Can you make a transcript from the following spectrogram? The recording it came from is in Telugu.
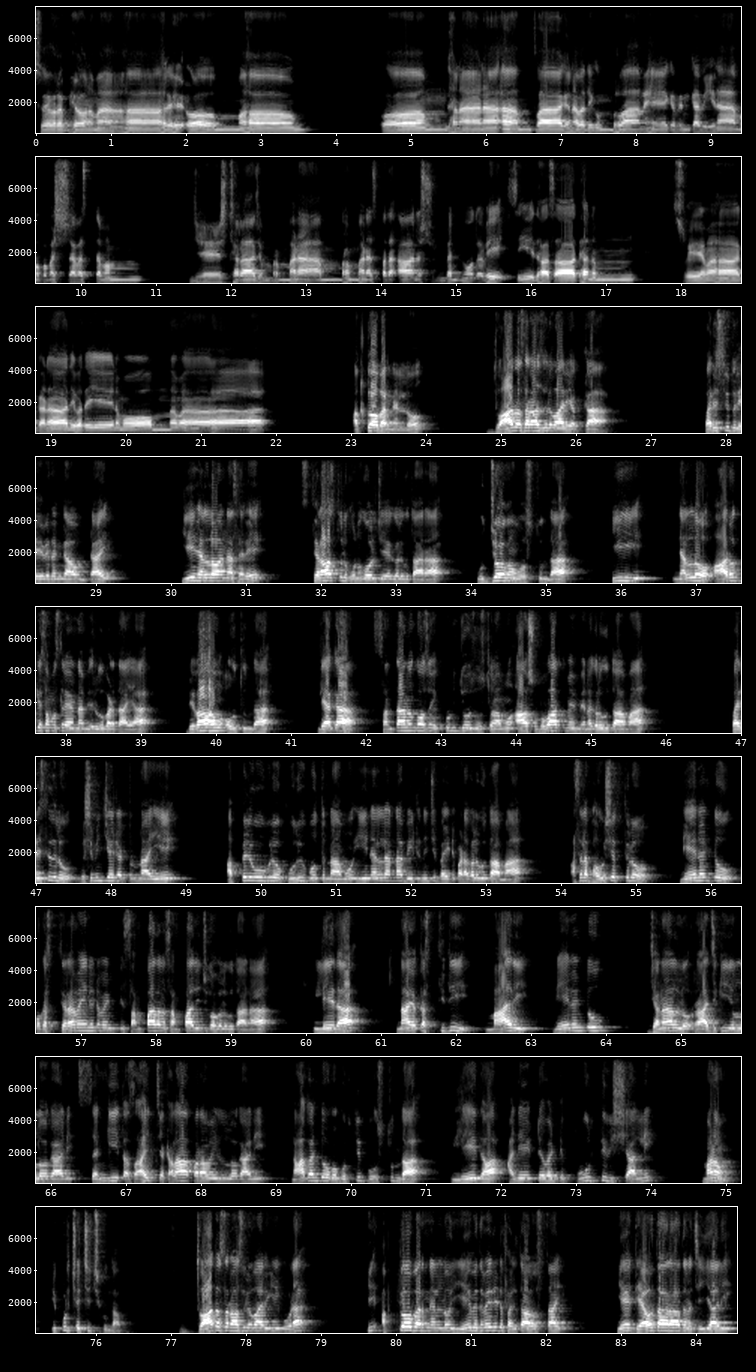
श्रीगुरुभ्यो नमः हरिः ॐ ॐ घनानां त्वा घनवतिगुं भवामहे कविं कवीनामुपमश्रवस्तमं ज्येष्ठराजं ब्रह्मणां ब्रह्मणस्पत आनशृण्वन्नोतभि सीधासाधनं శ్రీమహాగణాధిపతయే నమో నమ అక్టోబర్ నెలలో ద్వాదశ రాజుల వారి యొక్క పరిస్థితులు ఏ విధంగా ఉంటాయి ఈ నెలలో అయినా సరే స్థిరాస్తులు కొనుగోలు చేయగలుగుతారా? ఉద్యోగం వస్తుందా? ఈ నెలలో ఆరోగ్య సమస్యలు ఏమైనా మెరుగుపడతాయా? వివాహం అవుతుందా? లేక సంతానం కోసం ఎప్పటి నుంచో చూస్తున్నాము ఆ శుభవార్త మేము వినగలుగుతామా? పరిస్థితులు విషమించేటట్టున్నాయి అప్పిలి ఊబిలో కూరుకుపోతున్నాము ఈ నెలలన్నా వీటి నుంచి బయటపడగలుగుతామా అసలు భవిష్యత్తులో నేనంటూ ఒక స్థిరమైనటువంటి సంపాదన సంపాదించుకోగలుగుతానా? లేదా నా యొక్క స్థితి మారి నేనంటూ జనాల్లో రాజకీయంలో కానీ సంగీత సాహిత్య కళాపరమైనలో కానీ నాకంటూ ఒక గుర్తింపు వస్తుందా? లేదా? అనేటువంటి పూర్తి విషయాల్ని మనం ఇప్పుడు చర్చించుకుందాం. ద్వాదశ రాసుల వారికి కూడా ఈ అక్టోబర్ నెలలో ఏ విధమైన ఫలితాలు వస్తాయి? ఏ దేవతారాధన చెయ్యాలి?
